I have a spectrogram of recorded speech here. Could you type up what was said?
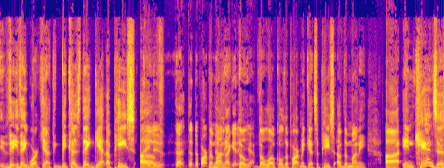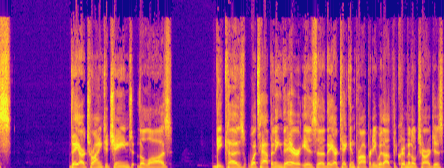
they they work yeah because they get a piece They of The, the the department does. money. I get it. the yeah. the local department gets a piece of the money. Uh, in Kansas, they are trying to change the laws because what's happening there is uh, they are taking property without the criminal charges,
